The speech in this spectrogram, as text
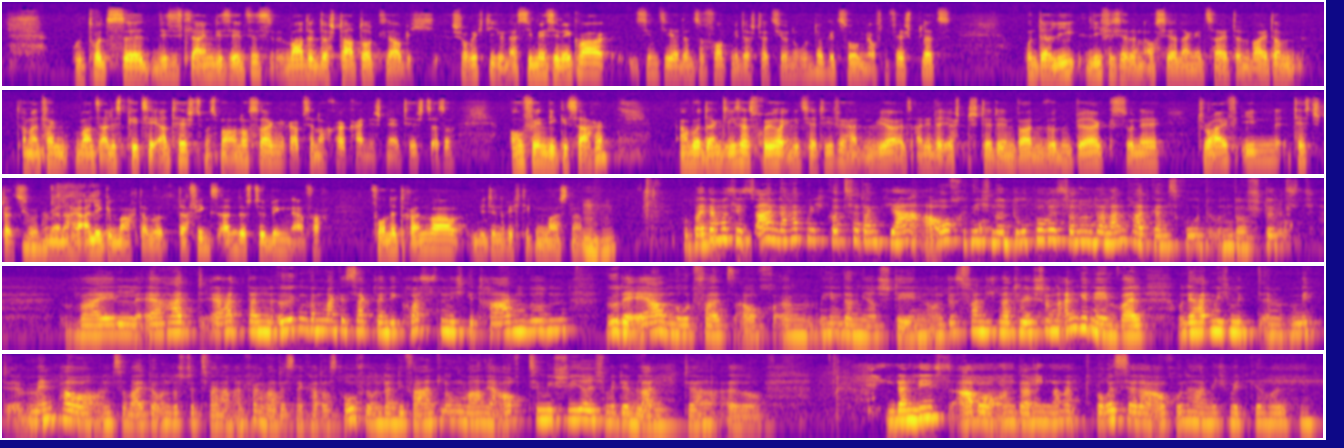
Und trotz äh, dieses kleinen Dissenses war dann der Start dort, glaube ich, schon richtig. Und als die Messe weg war, sind sie ja dann sofort mit der Station runtergezogen auf den Festplatz. Und da li lief es ja dann auch sehr lange Zeit dann weiter. Am Anfang waren es alles PCR-Tests, muss man auch noch sagen. Da gab es ja noch gar keine Schnelltests, also aufwendige Sache. Aber dank Lisas früherer Initiative hatten wir als eine der ersten Städte in Baden-Württemberg so eine Drive-In-Teststation. Haben wir nachher alle gemacht, aber da fing es an, dass Tübingen einfach vorne dran war mit den richtigen Maßnahmen. Mhm. Wobei, da muss ich sagen, da hat mich Gott sei Dank ja auch nicht nur du, Boris, sondern der Landrat ganz gut unterstützt. Weil er hat, er hat dann irgendwann mal gesagt, wenn die Kosten nicht getragen würden, würde er notfalls auch ähm, hinter mir stehen. Und das fand ich natürlich schon angenehm, weil, und er hat mich mit, ähm, mit Manpower und so weiter unterstützt, weil am Anfang war das eine Katastrophe und dann die Verhandlungen waren ja auch ziemlich schwierig mit dem Land. Ja, also, und dann lief es aber und dann hat Boris ja da auch unheimlich mitgeholfen.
